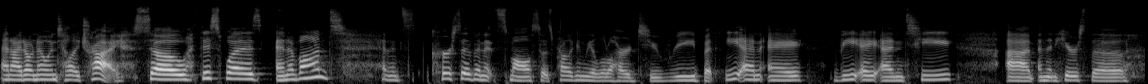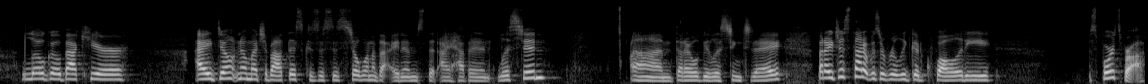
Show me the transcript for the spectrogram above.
And I don't know until I try. So this was Enavant, and it's cursive and it's small, so it's probably gonna be a little hard to read, but E-N-A-V-A-N-T. Um, and then here's the logo back here. I don't know much about this because this is still one of the items that I haven't listed um, that I will be listing today. But I just thought it was a really good quality sports bra.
